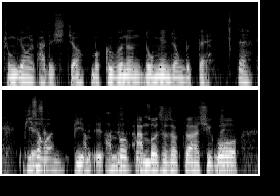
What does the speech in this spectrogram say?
존경을 받으시죠. 뭐 그분은 노무현 정부 때 네. 비서관 비- 안, 안보 안보 수석도 하시고 네.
